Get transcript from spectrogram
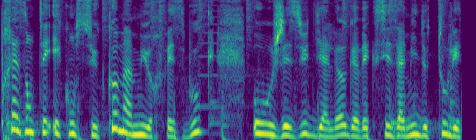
présenté et conçu comme un mur Facebook où Jésus dialogue avec ses amis de tous les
